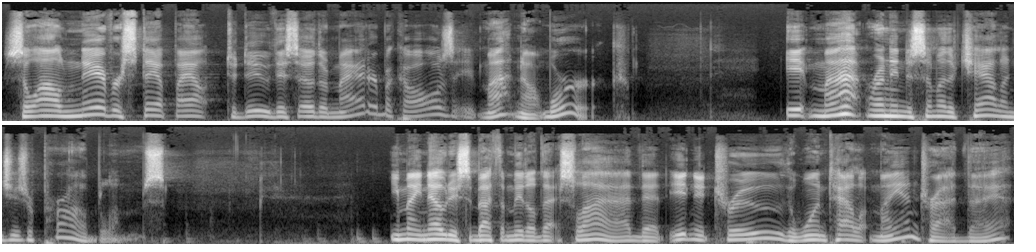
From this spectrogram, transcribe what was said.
So I'll never step out to do this other matter because it might not work. It might run into some other challenges or problems. You may notice about the middle of that slide that isn't it true the one talent man tried that?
